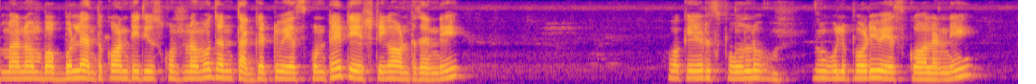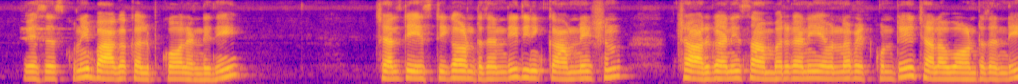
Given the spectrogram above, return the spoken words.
మనం బొబ్బర్లు ఎంత క్వాంటిటీ తీసుకుంటున్నామో దాన్ని తగ్గట్టు వేసుకుంటే టేస్టీగా ఉంటుందండి. ఒక ఏడు స్పూన్లు నువ్వుల పొడి వేసుకోవాలండి. వేసేసుకుని బాగా కలుపుకోవాలండి ఇది. చాలా టేస్టీగా ఉంటుందండి. దీనికి కాంబినేషన్ చారు కానీ సాంబార్ కానీ ఏమన్నా పెట్టుకుంటే చాలా బాగుంటుందండి.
